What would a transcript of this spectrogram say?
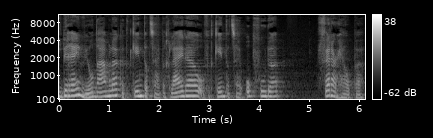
Iedereen wil namelijk het kind dat zij begeleiden of het kind dat zij opvoeden verder helpen.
